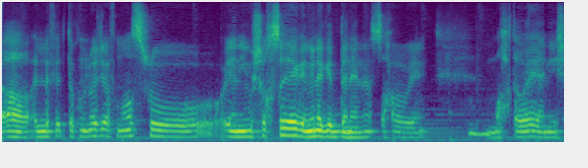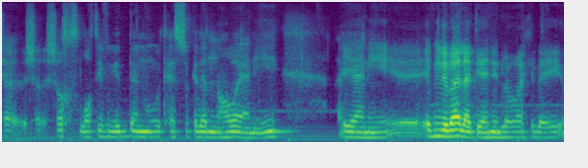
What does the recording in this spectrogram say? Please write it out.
آه اللي في التكنولوجيا في مصر ويعني وشخصية جميلة جدا يعني الصراحه يعني. محتواه يعني. شخص لطيف جدا وتحسه كده إن هو يعني إيه يعني ابن بلد يعني اللي هو كده إيه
